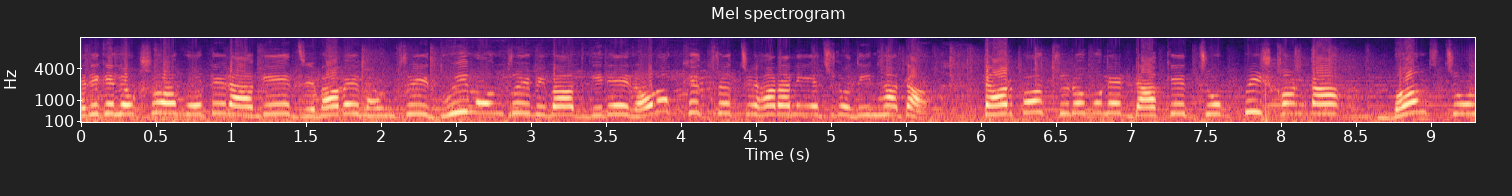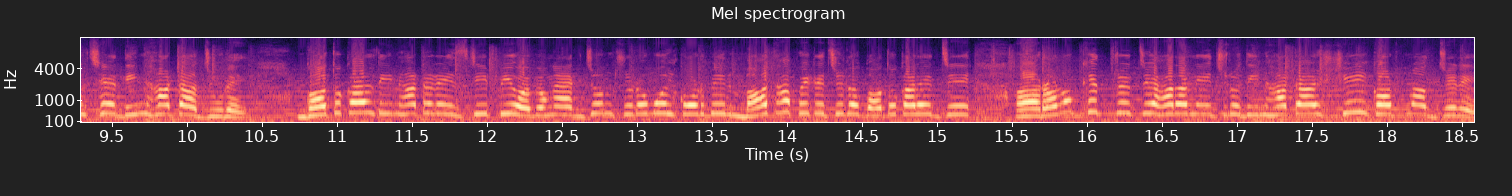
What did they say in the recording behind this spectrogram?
এদিকে লোকসভা ভোটের আগে যেভাবে মন্ত্রী, দুই মন্ত্রী বিবাদ ঘিরে রণক্ষেত্রের চেহারা নিয়েছিল দিনহাটা, তারপর তৃণমূলের ডাকে চব্বিশ ঘণ্টা বন্ধ চলছে দিনহাটা জুড়ে। গতকাল দিনহাটার এসডিপিও এবং একজন তৃণমূল কর্মীর মাথা ফেটেছিল গতকালের যে রণক্ষেত্রের চেহারা নিয়েছিল দিনহাটা, সেই ঘটনার জেরে,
